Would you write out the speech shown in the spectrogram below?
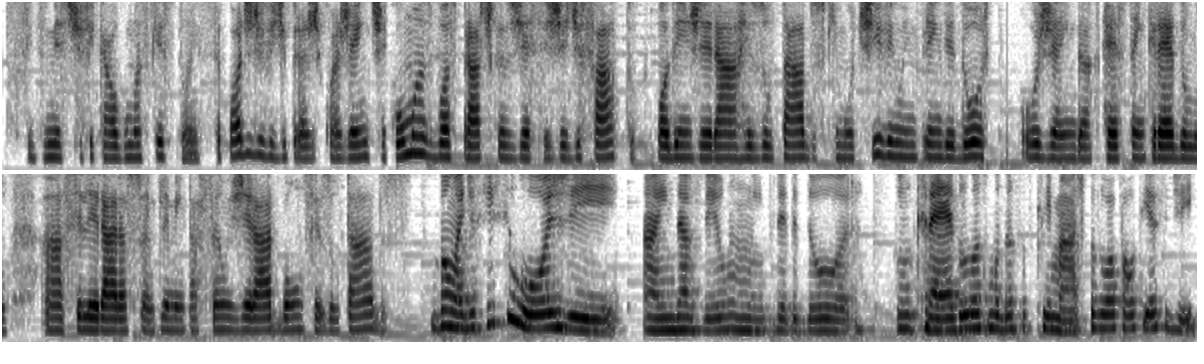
se desmistificar algumas questões. Você pode dividir pra, com a gente como as boas práticas de SG de fato podem gerar resultados que motivem o empreendedor hoje ainda resta incrédulo a acelerar a sua implementação e gerar bons resultados? Bom, é difícil hoje ainda ver um empreendedor incrédulo às mudanças climáticas ou à pauta ISD.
